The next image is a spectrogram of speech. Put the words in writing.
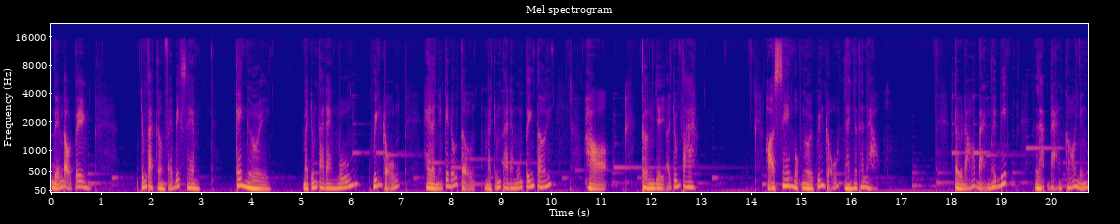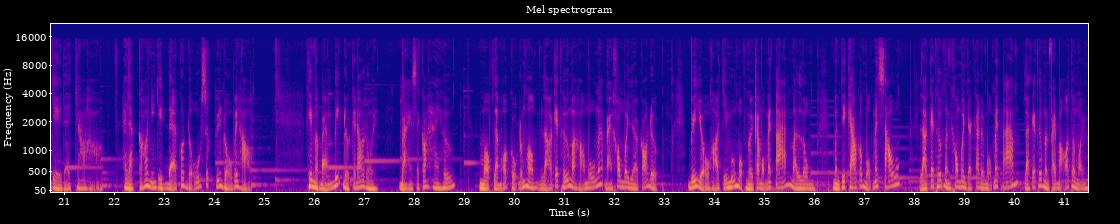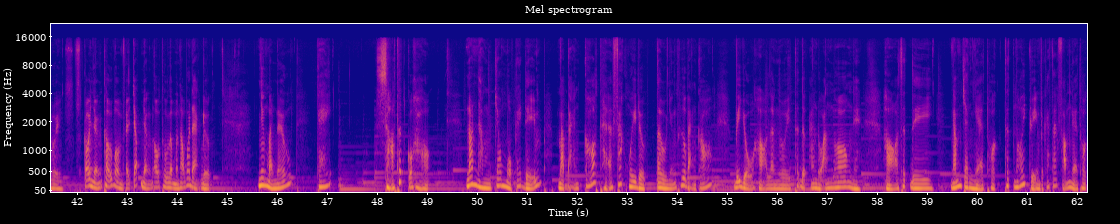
Điểm đầu tiên, chúng ta cần phải biết xem cái người mà chúng ta đang muốn quyến rũ hay là những cái đối tượng mà chúng ta đang muốn tiến tới, họ cần gì ở chúng ta? Họ xem một người quyến rũ là như thế nào? Từ đó bạn mới biết là bạn có những gì để cho họ, hay là có những gì để có đủ sức quyến rũ với họ. Khi mà bạn biết được cái đó rồi, bạn sẽ có hai hướng. Một là bỏ cuộc, đúng không? Lỡ cái thứ mà họ muốn á, bạn không bao giờ có được. Ví dụ họ chỉ muốn một người cao 1 m tám mà lùn, mình chỉ cao có 1 m sáu là cái thứ mình không bao giờ cao được một m tám, là cái thứ mình phải bỏ thôi mọi người. Có những thứ mà mình phải chấp nhận đau thương là mình không có đạt được. Nhưng mà nếu cái sở thích của họ, nó nằm trong một cái điểm mà bạn có thể phát huy được từ những thứ bạn có. Ví dụ họ là người thích được ăn đồ ăn ngon nè, họ thích đi ngắm tranh nghệ thuật, thích nói chuyện về các tác phẩm nghệ thuật.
